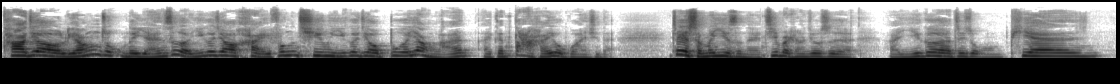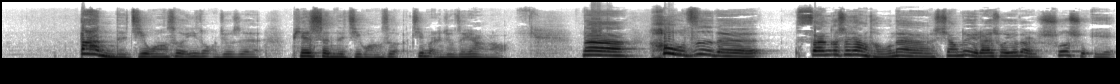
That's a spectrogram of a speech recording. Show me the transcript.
它叫两种的颜色，一个叫海风青，一个叫波漾蓝，哎，跟大海有关系的。这什么意思呢？基本上就是啊，一个这种偏淡的激光色，一种就是偏深的激光色，基本上就这样啊。那后置的三个摄像头呢，相对来说有点缩水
